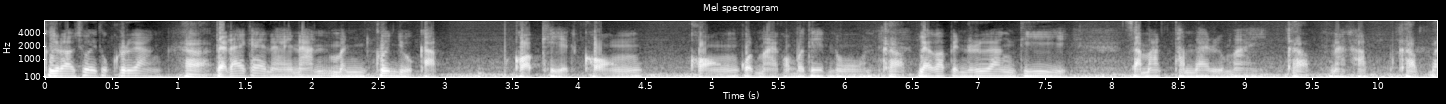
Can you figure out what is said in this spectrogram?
คือเราช่วยทุกเรื่อง ฮะ แต่ได้แค่ไหนนั้นมันขึ้นอยู่กับขอบเขตของของกฎหมายของประเทศโน้นครับแล้วก็เป็นเรื่องที่สามารถทำได้หรือไม่ครับ นะครับ ครับแหม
